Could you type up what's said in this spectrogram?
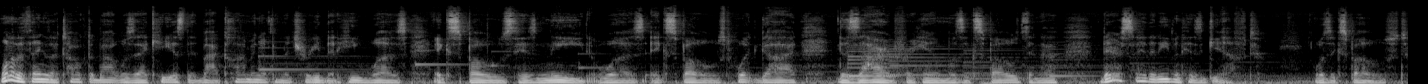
one of the things I talked about was Zacchaeus that by climbing up in the tree that he was exposed. His need was exposed. What God desired for him was exposed. And I dare say that even his gift was exposed.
